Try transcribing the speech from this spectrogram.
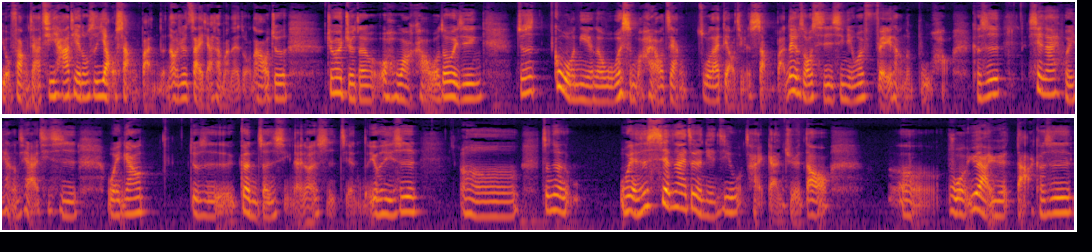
有放假，其他天都是要上班的，然后就在家上班那种，然后就就会觉得哇哇靠，我都已经就是过年了，我为什么还要这样坐在吊前面上班？那个时候其实心情会非常的不好。可是现在回想起来，其实我应该要就是更珍惜那段时间的，尤其是嗯、真的我也是现在这个年纪，我才感觉到。呃，我越来越大，可是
